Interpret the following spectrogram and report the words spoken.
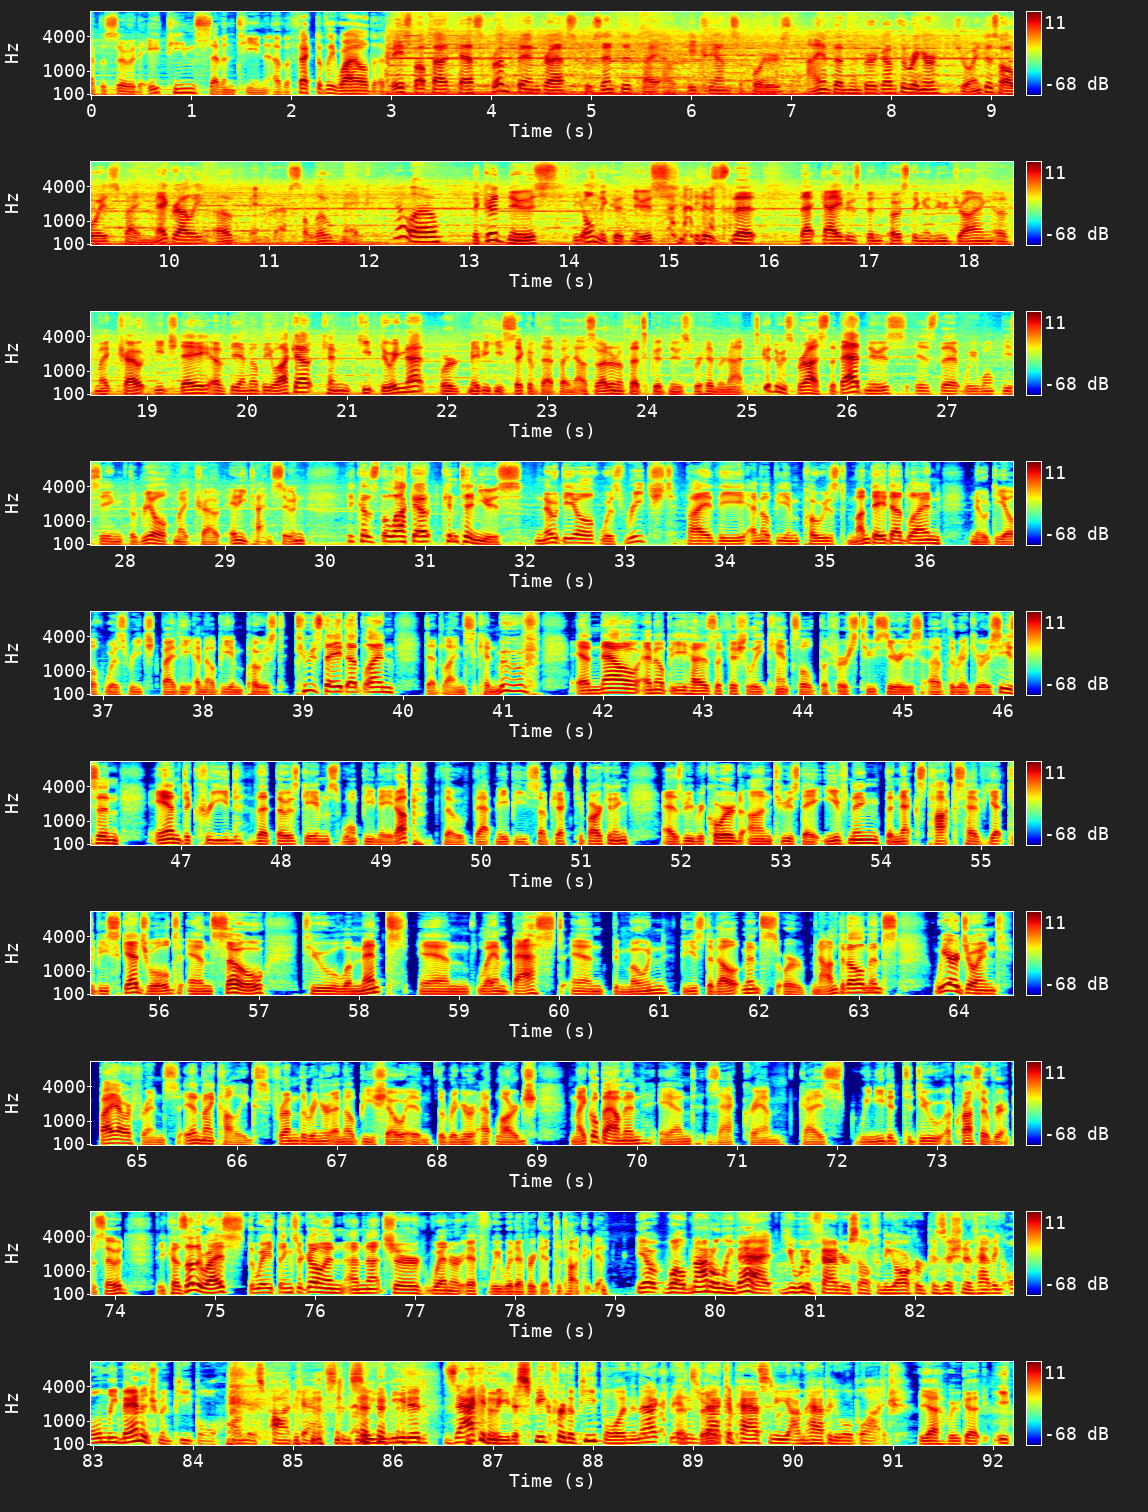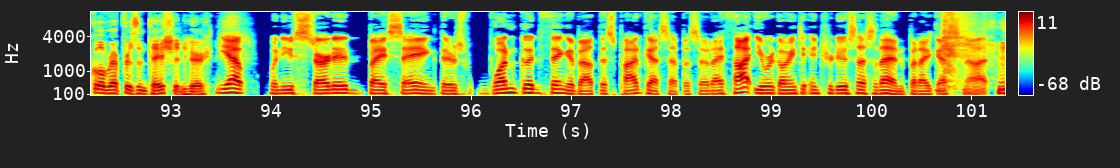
and welcome to episode 1817 of Effectively Wild, a baseball podcast from Fangraphs presented by our Patreon supporters. I am Ben Lindbergh of The Ringer, joined as always by Meg Rowley of Fangraphs. Hello, Meg. Hello. The good news, the only good news, is that that guy who's been posting a new drawing of Mike Trout each day of the MLB lockout can keep doing that, or maybe he's sick of that by now. So I don't know if that's good news for him or not. It's good news for us. The bad news is that we won't be seeing the real Mike Trout anytime soon because the lockout continues. No deal was reached by the MLB imposed Monday deadline. No deal was reached by the MLB imposed Tuesday deadline. Deadlines can move. And now MLB has officially canceled the first two series of the regular season and decreed that those games won't be made up, though that may be subject to bargaining. As we record on Tuesday evening, the next talks have yet to be scheduled. And so, to lament and lambast and bemoan these developments or non developments, we are joined by our friends and my colleagues from the Ringer MLB show and the Ringer at large, Michael Baumann and Zach Kram. Guys, we needed to do a crossover episode because otherwise, the way things are going, I'm not sure when or if we would ever get to talk again. Yeah, well, not only that, you would have found yourself in the awkward position of having only management people on this podcast, and so you needed Zach and me to speak for the people, and in that in right. that capacity, I'm happy to oblige. Yeah, we've got equal representation here. Yeah, when you started by saying there's one good thing about this podcast episode, I thought you were going to introduce us then, but I guess not.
